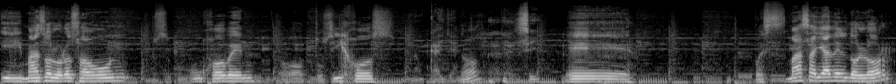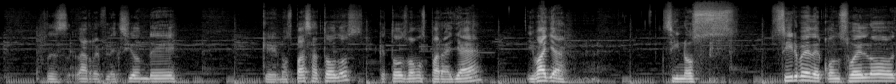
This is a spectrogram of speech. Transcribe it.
Y más doloroso aún, pues, un joven o tus hijos, No, calla. ¿no? Sí. Eh, pues más allá del dolor, pues la reflexión de que nos pasa a todos, que todos vamos para allá. Y vaya, si nos sirve de consuelo,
